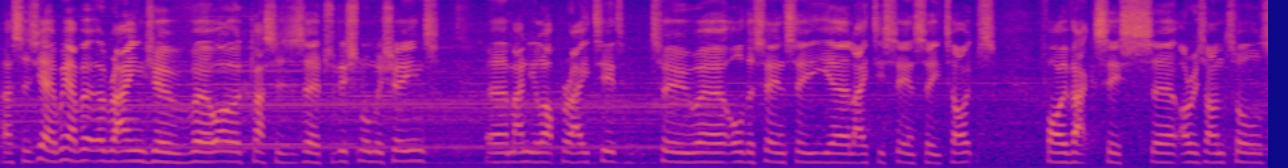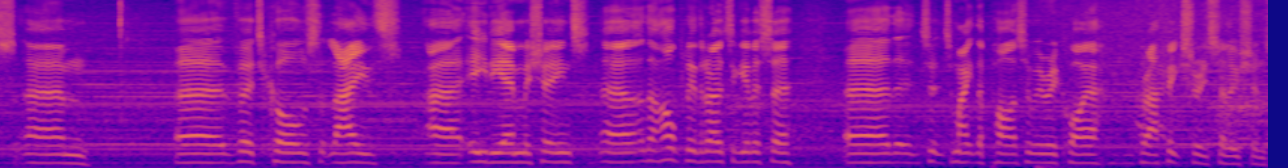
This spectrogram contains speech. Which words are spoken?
Uh, so yeah, we have a, a range of uh, what we class as uh, traditional machines, uh, manual operated, to uh, all the CNC, latest CNC types, five axis horizontals, um, uh, verticals, lathes, uh, EDM machines, uh, the whole plethora to give us a, uh, the, to, to make the parts that we require for our fixturing solutions.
